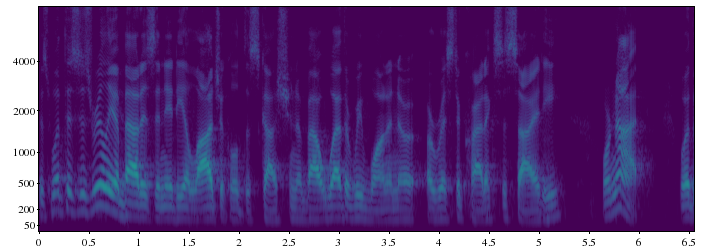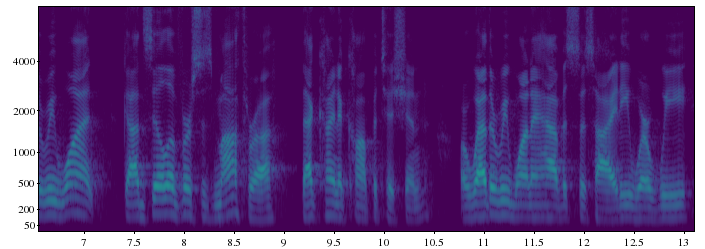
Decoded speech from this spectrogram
Because what this is really about is an ideological discussion about whether we want an aristocratic society or not. Whether we want Godzilla versus Mothra, that kind of competition, or whether we want to have a society where we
